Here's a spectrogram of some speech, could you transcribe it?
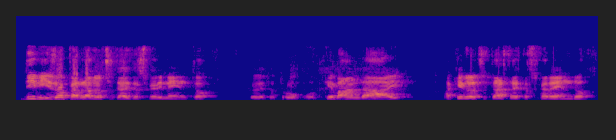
diviso per la velocità di trasferimento, che ho detto throughput, che banda hai, a che velocità stai trasferendo.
